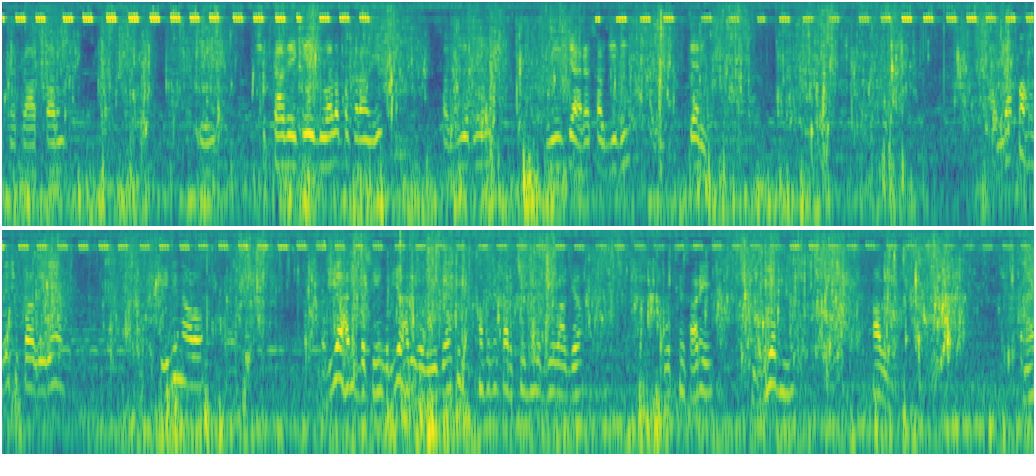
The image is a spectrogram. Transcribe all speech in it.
ਤੇ ਟਰਾਂਸਫਾਰਮ ਤੇ ਛਿੱਟਾ ਦੇ ਕੇ ਇਸ ਤੋਂ ਬਾਅਦ ਆਪਾਂ ਕਰਾਂਗੇ ਸਬਜ਼ੀ ਆਪਣੀ ਜ਼ਮੀਨ ਤਿਆਰ ਹੈ ਸਬਜ਼ੀ ਦੀ, ਤਿਆਰੀ। ਜਿਹੜਾ ਆਪਾਂ ਹੁਣੇ ਛਿੱਟਾ ਦੇ ਰਹੇ ਹਾਂ ਇਹਦੇ ਨਾਲ ਵਧੀਆ ਹਰੀ ਬਸੀਨ, ਵਧੀਆ ਹਰੀ ਹੋ ਗਈ ਕਿਉਂਕਿ ਅੱਖਾਂ ਤੇ ਕਰਕੇ ਵੀ ਅੱਗੇ ਵਗ ਗਿਆ, ਉੱਥੇ ਸਾਰੇ ਵਧੀਆ ਵੀ ਆਵੇ। ਮੈਂ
